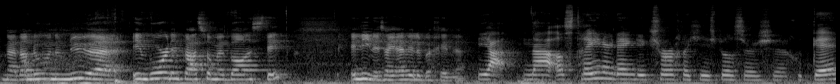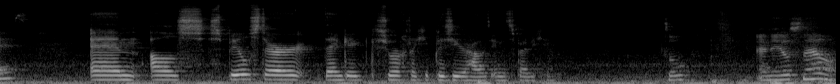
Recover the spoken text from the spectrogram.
Nou, dan doen we hem nu uh, in woorden in plaats van met bal en stick. Eline, zou jij willen beginnen? Ja, nou als trainer denk ik zorg dat je je speelsters uh, goed kent. En als speelster denk ik zorg dat je plezier houdt in het spelletje. Top. En heel snel.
